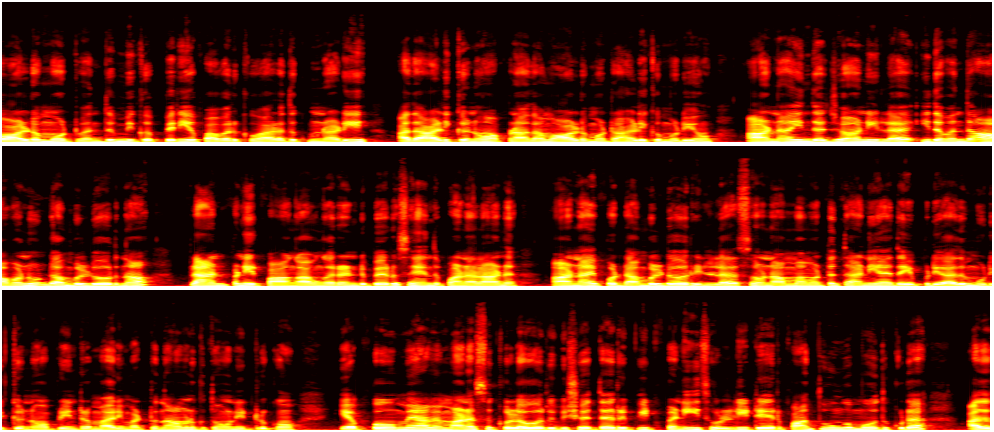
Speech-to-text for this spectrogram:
வால்டமோட் வந்து மிகப்பெரிய பவருக்கு வரதுக்கு முன்னாடி அதை அழிக்கணும். அப்படின்னா தான் வால்டமோட்டை அழிக்க முடியும். ஆனால் இந்த ஜேர்னியில் இதை வந்து அவனும் டபுள் டோர் தான் பிளான் பண்ணியிருப்பாங்க அவங்க ரெண்டு பேரும் சேர்ந்து பண்ணலான்னு ஆனால் இப்போ டபுள் டோர் இல்லை ஸோ நம்ம மட்டும் தனியாக இதை எப்படியாவது முடிக்கணும் அப்படின்ற மாதிரி மட்டும்தான் அவனுக்கு தோணிகிட்ருக்கும் எப்போவுமே அவன் மனசுக்குள்ளே ஒரு விஷயத்த ரிப்பீட் பண்ணி சொல்லிகிட்டே இருப்பான். தூங்கும் போது கூட அதை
